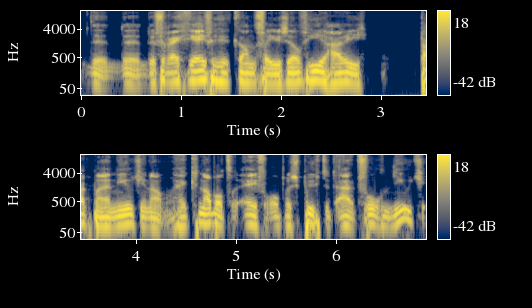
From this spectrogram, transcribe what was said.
de, de, de vrijgevige kant van jezelf. Hier, Harry, pak maar een nieuwtje. Nou, hij knabbelt er even op en spuugt het uit. Volgend nieuwtje.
